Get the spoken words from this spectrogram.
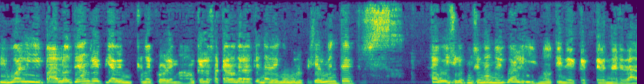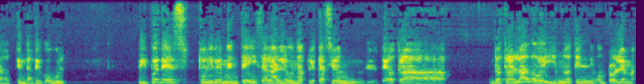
Igual y para los de Android ya vemos que no hay problema. Aunque lo sacaron de la tienda de Google oficialmente, pues Huawei sigue funcionando igual y no tiene que tener la tienda de Google. Y puedes tú libremente instalarle una aplicación de otra de otro lado y no tiene ningún problema.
